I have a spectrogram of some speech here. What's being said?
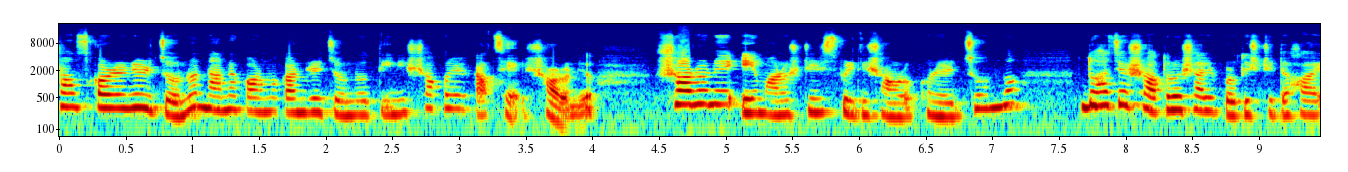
সংস্করণের জন্য, নানা কর্মকাণ্ডের জন্য তিনি সকলের কাছে স্মরণীয়। স্মরণে এই মানুষটির স্মৃতি সংরক্ষণের জন্য দু হাজার সতেরো সালে প্রতিষ্ঠিত হয়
